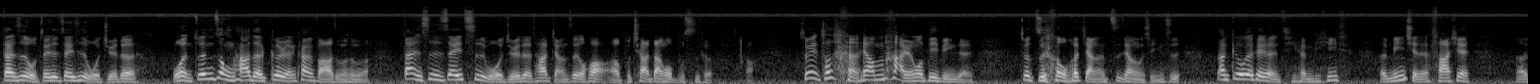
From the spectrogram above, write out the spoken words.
但是我这次这次我觉得我很尊重他的个人看法什么什么，但是这一次我觉得他讲这个话啊不恰当或不适合，啊，所以通常要骂人或批评人，就只有我讲的字这种形式。那各位可以很很明很明显的发现，呃，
